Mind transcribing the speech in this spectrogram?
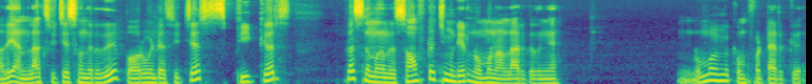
அதே அன்லாக் ஸ்விட்சஸ் வந்துடுது பவர் விண்டோ ஸ்விட்சஸ் ஸ்பீக்கர்ஸ் ப்ளஸ் நம்ம அந்த சாஃப்ட் டச் மெட்டீரியல் ரொம்ப நல்லா இருக்குதுங்க. ரொம்பவுமே கம்ஃபர்ட்டாக இருக்குது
